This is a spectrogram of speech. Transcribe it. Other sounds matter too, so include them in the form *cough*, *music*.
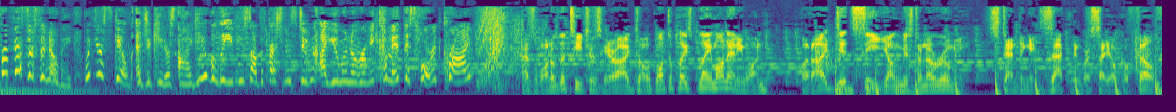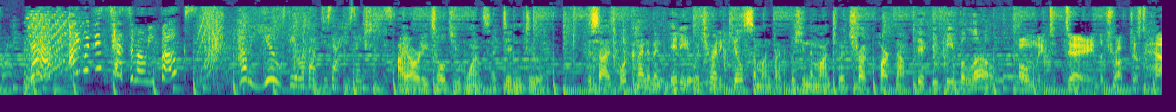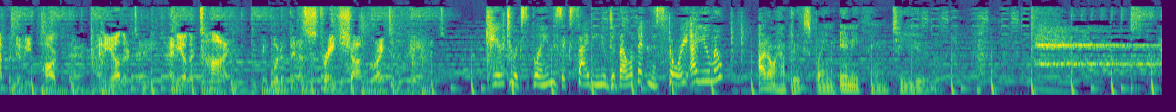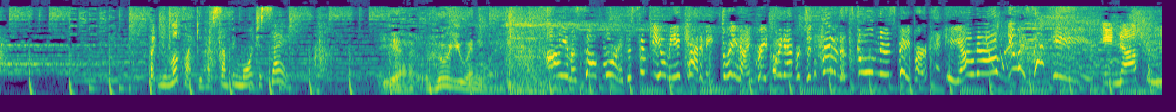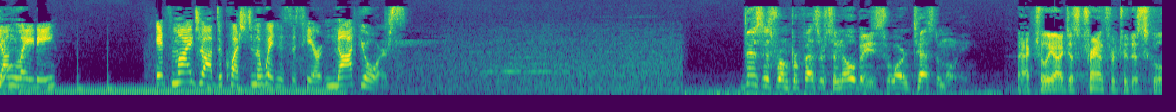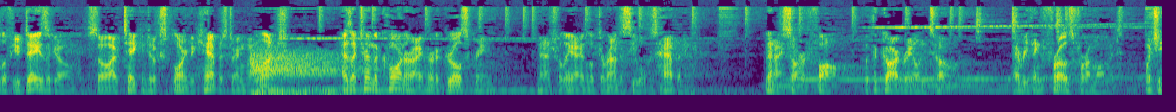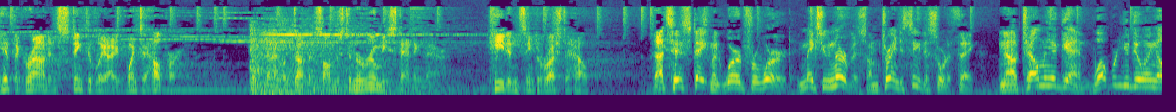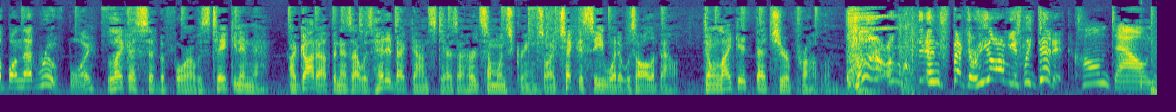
Professor Sonobe, with your skilled educator's eye, do you believe you saw the freshman student Ayumu Narumi commit this horrid crime? As one of the teachers here, I don't want to place blame on anyone, but I did see young Mr. Narumi standing exactly where Sayoko fell from. That's eyewitness testimony, folks! How do you feel about these accusations? I already told you once I didn't do it. Besides, what kind of an idiot would try to kill someone by pushing them onto a truck parked not 50 feet below? Only today, the truck just happened to be parked there. Any other day, any other time, it would have been a straight shot right to the pavement. Care to explain this exciting new development in the story, Ayumu? I don't have to explain anything to you. You look like you have something more to say. Yeah, who are you anyway? I am a sophomore at the Tsukiyomi Academy, 3-9 grade point average and head of the school newspaper, Hiyono Yuizaki! Enough, young lady. It's my job to question the witnesses here, not yours. This is from Professor Sonobe's sworn testimony. Actually, I just transferred to this school a few days ago, so I've taken to exploring the campus during my lunch. As I turned the corner, I heard a girl scream. Naturally, I looked around to see what was happening. Then I saw her fall, with the guardrail in tow. Everything froze for a moment. When she hit the ground, instinctively I went to help her. Then I looked up and saw Mr. Narumi standing there. He didn't seem to rush to help. That's his statement word for word. It makes you nervous. I'm trained to see this sort of thing. Now tell me again, what were you doing up on that roof, boy? Like I said before, I was taking a nap. I got up, and as I was headed back downstairs, I heard someone scream, so I checked to see what it was all about. Don't like it? That's your problem. *laughs* Inspector, he obviously did it! Calm down.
